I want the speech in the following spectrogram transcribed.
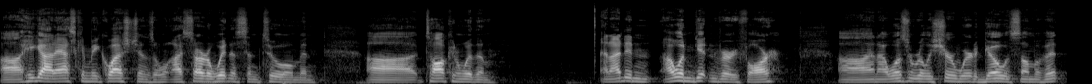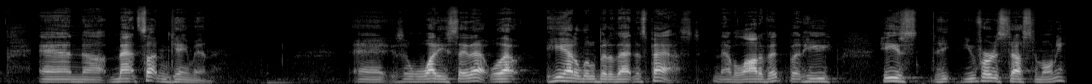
uh, he got asking me questions, and I started witnessing to him and uh, talking with him, and I didn't. I wasn't getting very far uh, and I wasn't really sure where to go with some of it. And uh, Matt Sutton came in. And he said, Well, why do you say that? Well, that, he had a little bit of that in his past. Didn't have a lot of it, but he, he's, he, you've heard his testimony.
